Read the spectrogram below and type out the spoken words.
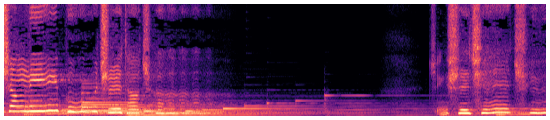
想你不知道这。竟是结局。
